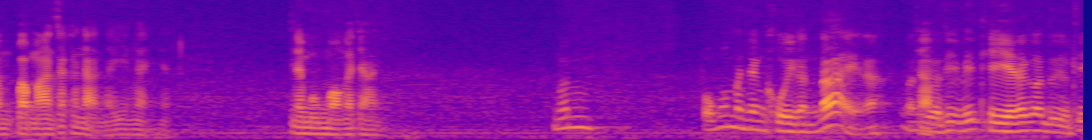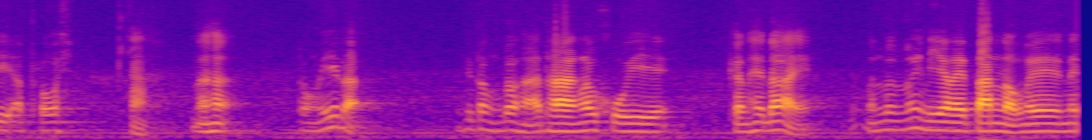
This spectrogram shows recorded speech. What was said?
มันประมาณสักขนาดไหนยังไงเนี่ยในมุมมองอาจารย์ มันผผมว่ามันยังคุยกันได้นะมันครับอยู่ที่วิธีแล้วก็อยู่ที่ approach ครับนะฮะตรงนี้แหละที่ต้องต้องหาทางแล้วคุยกันให้ได้ มันมันไม่มีอะไรตันหรอกในใน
